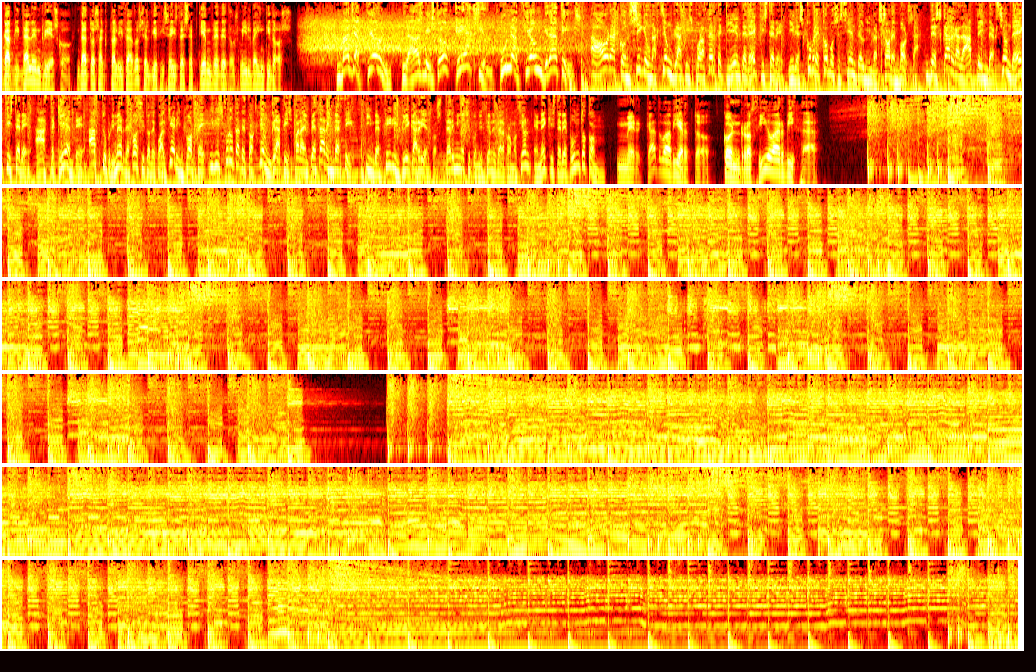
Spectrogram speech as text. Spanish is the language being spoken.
Capital en riesgo. Datos actualizados el 16 de septiembre de 2022. ¡Vaya acción! ¿La has visto? ¿Qué acción? ¡Una acción gratis! Ahora consigue una acción gratis por hacerte cliente de XTB y descubre cómo se siente un inversor en bolsa. Descarga la app de inversión de XTB, hazte cliente, haz tu primer depósito de cualquier importe y disfruta de tu acción gratis para empezar a invertir. Invertir implica riesgos. Términos y condiciones de la promoción en xtb.com. Mercado Abierto con Rocío Arbiza.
